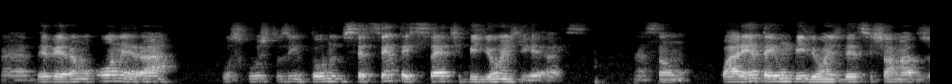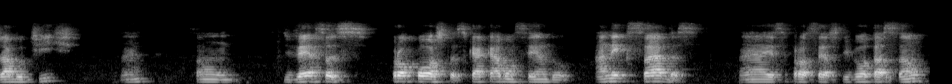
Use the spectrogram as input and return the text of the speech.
é, deverão onerar os custos em torno de 67 bilhões de reais. Né? São 41 bilhões desses chamados jabutis, né? são diversas propostas que acabam sendo anexadas né, a esse processo de votação,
